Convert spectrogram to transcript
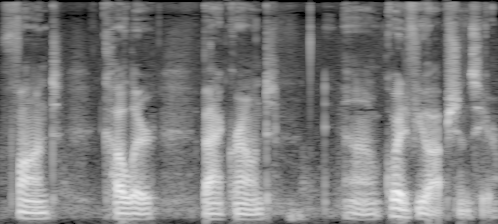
font, color, background, uh, quite a few options here.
